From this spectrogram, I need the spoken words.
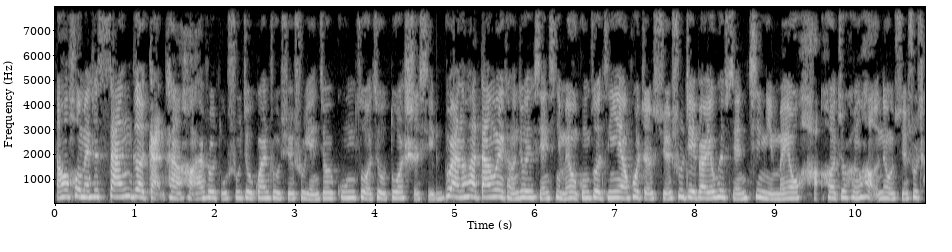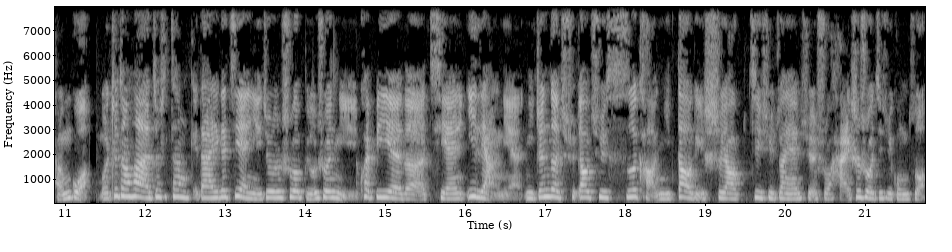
然后后面是三个感叹号，他说读书就关注学术研究，工作就多实习，不然的话单位可能就会嫌弃你没有工作经验，或者学术这边又会嫌弃你没有好和就很好的那种学术成果。我这段话就是这样给大家一个建议，就是说，比如说你快毕业的前一两年，你真的去要去思考，你到底是要继续钻研学术，还是说继续工作？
